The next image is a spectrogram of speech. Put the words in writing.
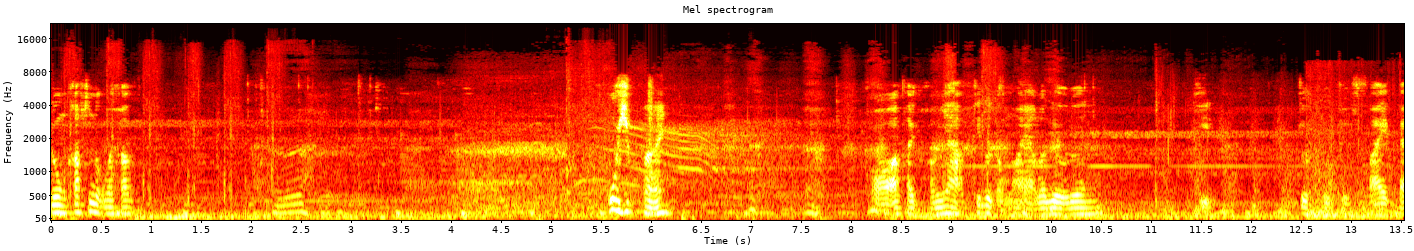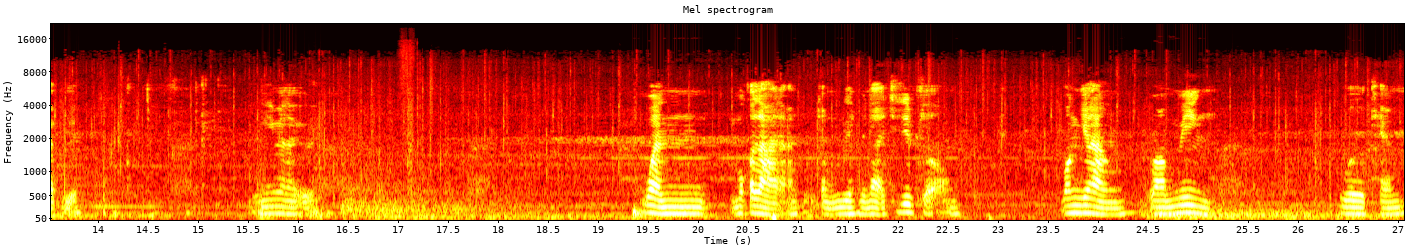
ลุงครับสนุกไหมครับ อุ้ยชิบหายขออภัยความยากที่หลุดออกมาอย่างรวดเร็วด้วยนะจุดจุดจุดไฟแป๊บเลยนี่ไม่อะไรเอ่ยวันมกราอะจำเดือนไม่ได้ที่สิบสองบางอย่างรามมิ่งเวิร์แคมป์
